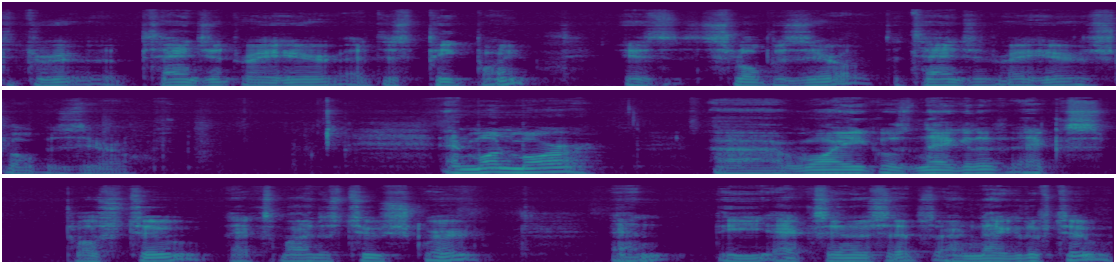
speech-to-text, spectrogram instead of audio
the tangent right here at this peak point is slope is zero. The tangent right here, slope is zero. And one more, uh, y equals negative x plus 2, x minus 2 squared, and the x-intercepts are negative 2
